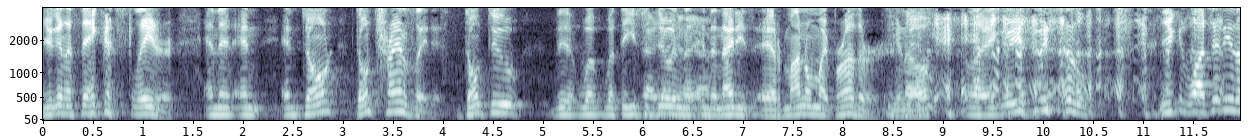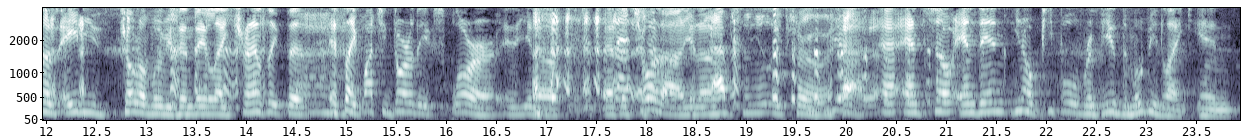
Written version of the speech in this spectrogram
you're gonna thank us later. And then and and don't don't translate it. Don't do the, what, what they used to Yeah, do yeah, in the yeah, in the nineties, hermano, my brother. You know, like we used, we used to, you can watch any of those eighties cholo movies, and they like translate the. It's like watching Dora the Explorer. You know, as a chola. You know, Absolutely true. yeah. And so, and then you know, people reviewed the movie like in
